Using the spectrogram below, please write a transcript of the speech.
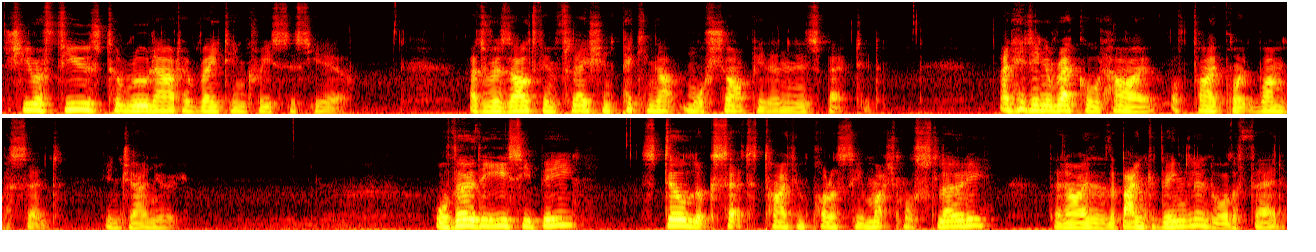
she refused to rule out a rate increase this year, as a result of inflation picking up more sharply than expected, and hitting a record high of 5.1% in January. Although the ECB still looks set to tighten policy much more slowly than either the Bank of England or the Fed,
